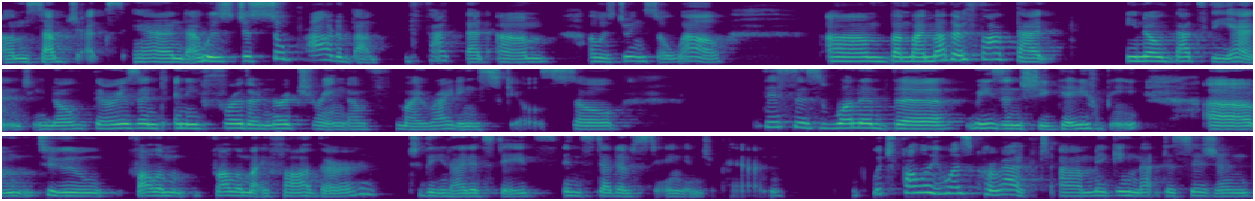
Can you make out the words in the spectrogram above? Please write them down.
um, subjects. And I was just so proud about the fact that um, I was doing so well. Um, but my mother thought that, you know, that's the end. You know, there isn't any further nurturing of my writing skills. So this is one of the reasons she gave me um, to follow follow my father to the United States instead of staying in Japan which probably was correct, um, making that decision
